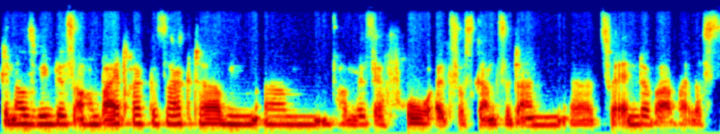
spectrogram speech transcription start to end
genauso wie wir es auch im Beitrag gesagt haben, ähm, waren wir sehr froh, als das Ganze dann äh, zu Ende war, weil es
